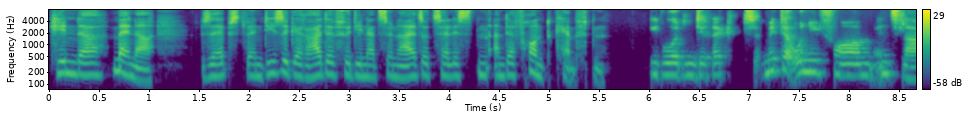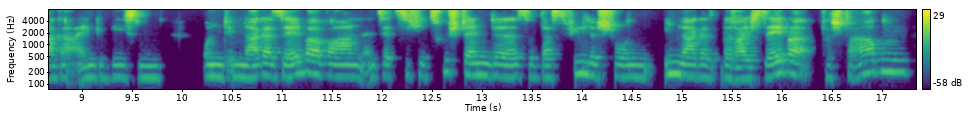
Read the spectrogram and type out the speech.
Kinder, Männer, selbst wenn diese gerade für die Nationalsozialisten an der Front kämpften. Die wurden direkt mit der Uniform ins Lager eingewiesen. Und im Lager selber waren entsetzliche Zustände, sodass viele schon im Lagerbereich selber verstarben,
